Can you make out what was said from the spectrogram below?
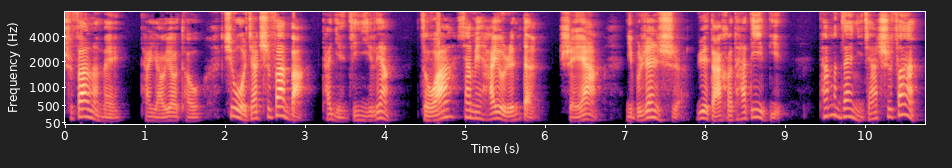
吃饭了没？他摇摇头。去我家吃饭吧。他眼睛一亮，走啊，下面还有人等。谁呀？你不认识？月达和他弟弟，他们在你家吃饭。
